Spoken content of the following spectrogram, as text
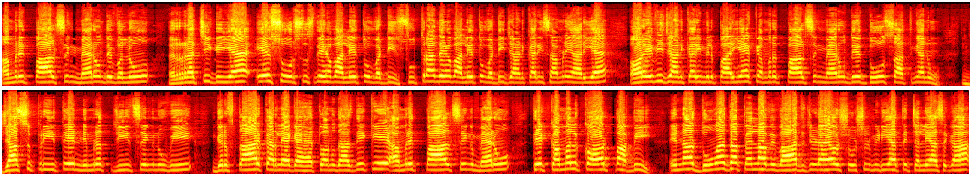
ਅਮਰਿਤਪਾਲ ਸਿੰਘ ਮਹਿਰੋਂ ਦੇ ਵੱਲੋਂ ਰਚੀ ਗਈ ਹੈ। ਇਹ ਸੋਰਸਸ ਦੇ ਹਵਾਲੇ ਤੋਂ ਵੱਡੀ, ਸੂਤਰਾਂ ਦੇ ਹਵਾਲੇ ਤੋਂ ਵੱਡੀ ਜਾਣਕਾਰੀ ਸਾਹਮਣੇ ਆ ਰਹੀ ਹੈ ਔਰ ਇਹ ਵੀ ਜਾਣਕਾਰੀ ਮਿਲ ਪਾ ਰਹੀ ਹੈ ਕਿ ਅਮਰਿਤਪਾਲ ਸਿੰਘ ਮਹਿਰੋਂ ਦੇ ਦੋ ਸਾਥੀਆਂ ਨੂੰ, ਜਸਪ੍ਰੀਤ ਤੇ ਨਿਮਰਤਜੀਤ ਸਿੰਘ ਨੂੰ ਵੀ ਗ੍ਰਿਫਤਾਰ ਕਰ ਲਿਆ ਗਿਆ ਹੈ। ਤੁਹਾਨੂੰ ਦੱਸ ਦੇ ਕਿ ਅਮਰਿਤਪਾਲ ਸਿੰਘ ਮਹਿਰੋਂ ਤੇ ਕਮਲ ਕੌਰ ਭਾਬੀ, ਇਹਨਾਂ ਦੋਵਾਂ ਦਾ ਪਹਿਲਾ ਵਿਵਾਦ ਜਿਹੜਾ ਹੈ ਉਹ ਸੋਸ਼ਲ ਮੀਡੀਆ ਤੇ ਚੱਲਿਆ ਸੀਗਾ।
